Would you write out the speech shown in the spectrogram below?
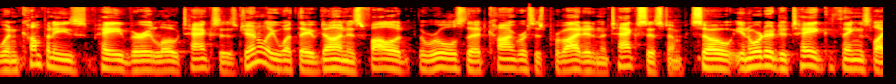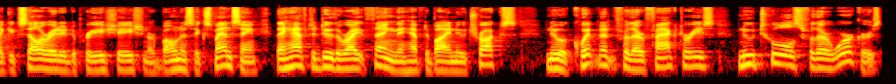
When companies pay very low taxes, generally what they've done is followed the rules that Congress has provided in the tax system. So, in order to take things like accelerated depreciation or bonus expensing, they have to do the right thing. They have to buy new trucks, new equipment for their factories, new tools for their workers.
